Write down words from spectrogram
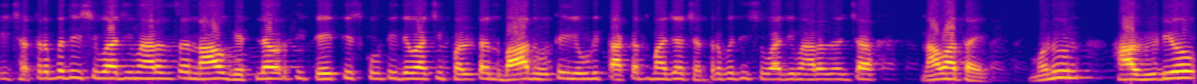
की छत्रपती शिवाजी महाराजांचं नाव घेतल्यावरती तेहतीस कोटी देवाची पलटण बाद होते एवढी ताकद माझ्या छत्रपती शिवाजी महाराजांच्या नावात आहे. म्हणून हा व्हिडिओ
